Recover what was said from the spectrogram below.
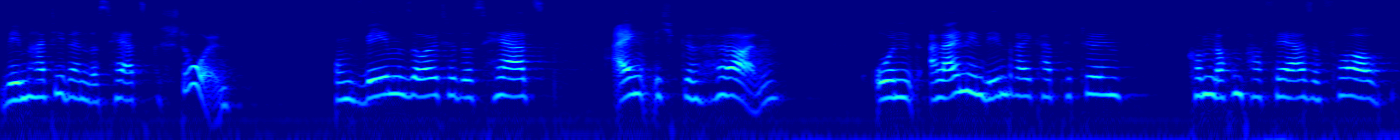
wem hat die denn das Herz gestohlen? Und wem sollte das Herz eigentlich gehören? Und allein in den drei Kapiteln kommen noch ein paar Verse vor,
